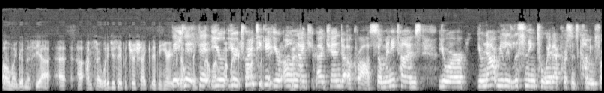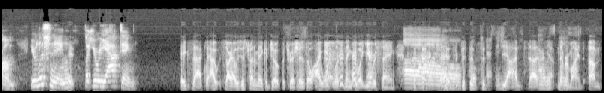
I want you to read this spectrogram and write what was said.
Oh my goodness, yeah. Uh, uh, I'm sorry. What did you say, Patricia? I didn't hear you. That, that, that you're you're trying to get your own no. agenda across. So many times you're you're not really listening to where that person's coming from. You're listening, it, but you're reacting. Exactly. I, sorry, I was just trying to make a joke, Patricia, as though I weren't listening to what you were saying. Oh, just okay. to, yeah, I'm. Uh, yeah, never mind. Um,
